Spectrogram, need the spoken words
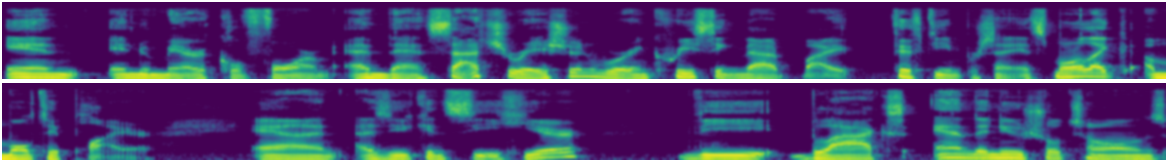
in a numerical form. And then saturation, we're increasing that by 15%. It's more like a multiplier. And as you can see here, the blacks and the neutral tones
